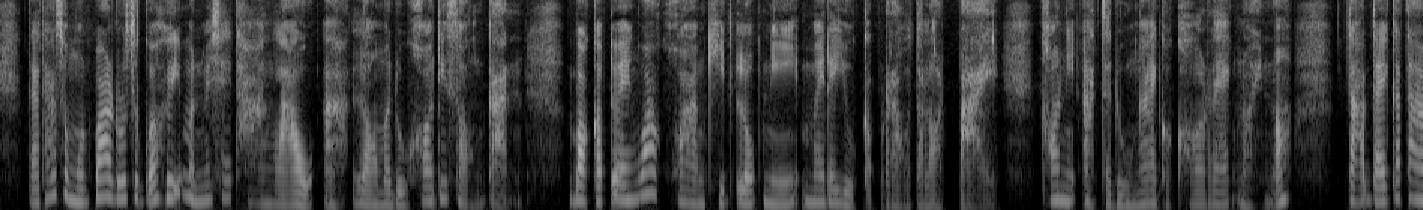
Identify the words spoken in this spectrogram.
ๆ แต่ถ้าสมมุติว่ารู้สึกว่าเฮ้ยมันไม่ใช่ทางเราอะลองมาดูข้อที่สองกัน บอกกับตัวเองว่าความคิดลบนี้ไม่ได้อยู่กับเราตลอดไป ข้อนี้อาจจะดูง่ายกว่าข้อแรกหน่อยเนาะตราบใดก็ตาม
